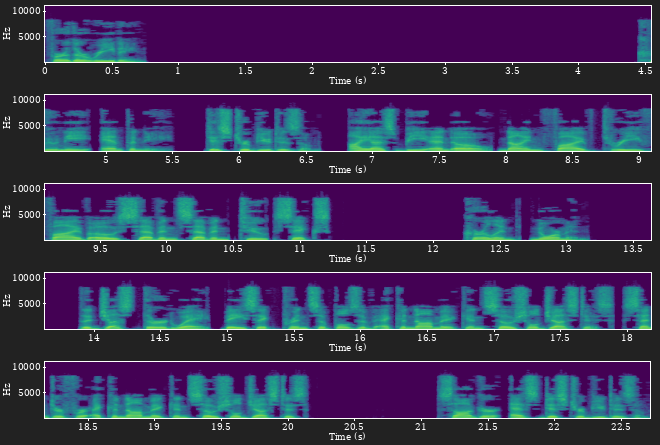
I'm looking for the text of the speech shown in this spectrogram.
Further reading Cooney, Anthony. Distributism. ISBN 0-9535077-2-6 Kurland, Norman. The Just Third Way, Basic Principles of Economic and Social Justice, Center for Economic and Social Justice Sauger, S. Distributism.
